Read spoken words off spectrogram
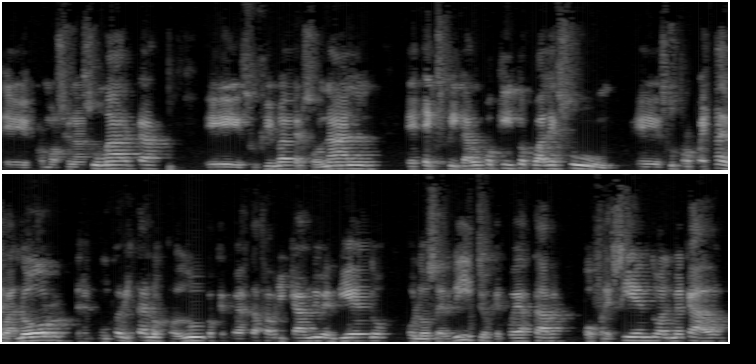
eh, promocionar su marca, eh, su firma personal, explicar un poquito cuál es su, su propuesta de valor desde el punto de vista de los productos que pueda estar fabricando y vendiendo o los servicios que pueda estar ofreciendo al mercado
